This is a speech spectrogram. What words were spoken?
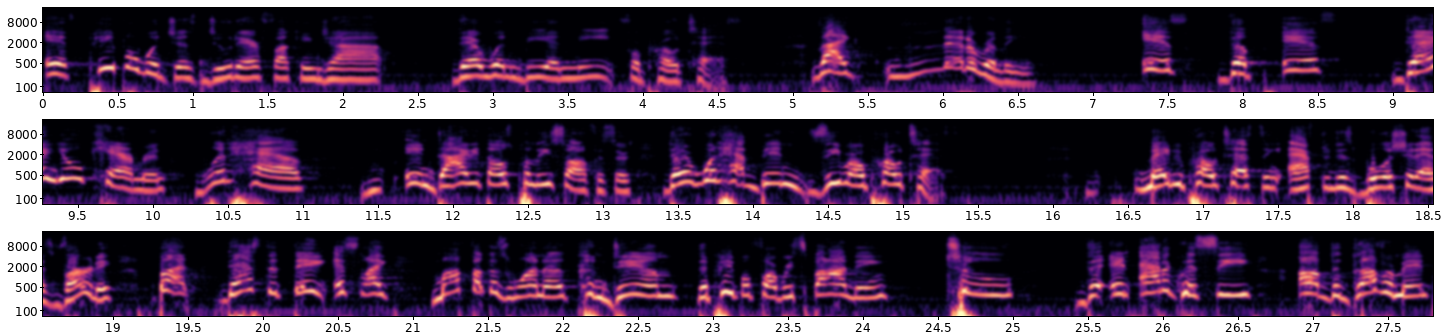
if people would just do their fucking job, there wouldn't be a need for protests. Like literally, if the if Daniel Cameron would have indicted those police officers, there would have been zero protests maybe protesting after this bullshit ass verdict. But that's the thing. It's like motherfuckers want to condemn the people for responding to the inadequacy of the government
